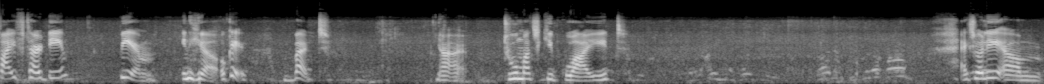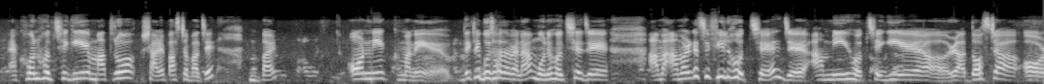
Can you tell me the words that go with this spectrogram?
5:30 p.m. in here. Okay, but uh, too much, keep quiet. Actually এখন হচ্ছে গিয়ে মাত্র সাড়ে পাঁচটা বাজে বাট অনেক মানে দেখলে বোঝা যাবে না, মনে হচ্ছে যে আমা- আমার কাছে ফিল হচ্ছে যে আমি হচ্ছে গিয়ে রাত দশটা অর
